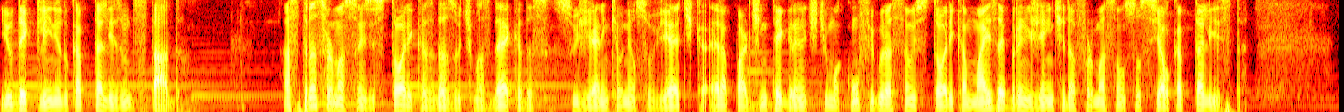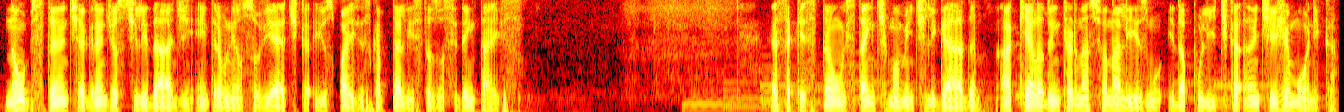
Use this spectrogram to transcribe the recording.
e o declínio do capitalismo de Estado. As transformações históricas das últimas décadas sugerem que a União Soviética era parte integrante de uma configuração histórica mais abrangente da formação social capitalista, não obstante a grande hostilidade entre a União Soviética e os países capitalistas ocidentais. Esta questão está intimamente ligada àquela do internacionalismo e da política anti-hegemônica,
